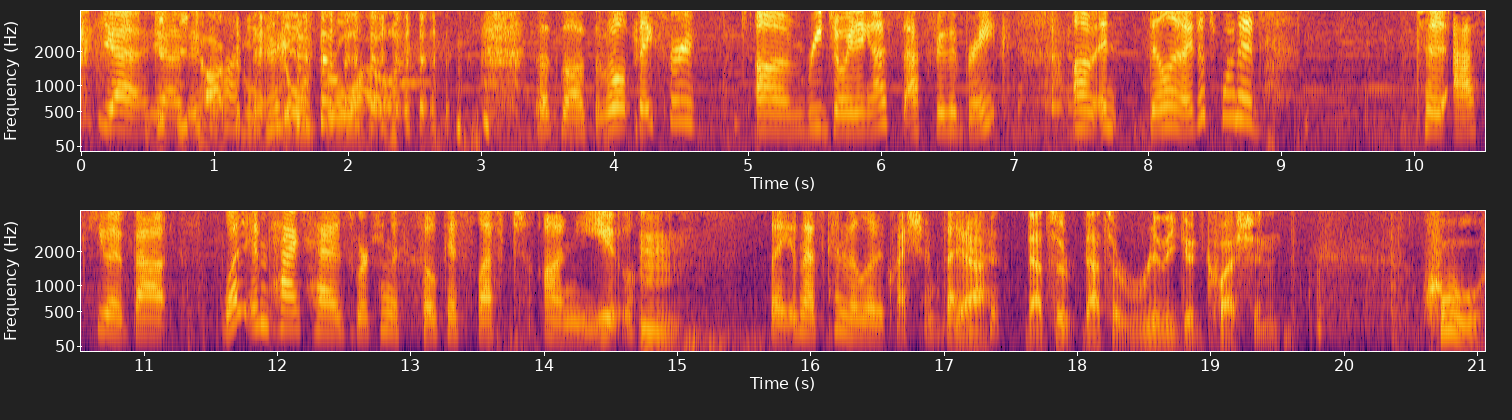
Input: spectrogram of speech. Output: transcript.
Yeah, Get yeah, me there's a lot talking. We'll be going for a while. That's awesome. Well, thanks for um, rejoining us after the break. Um, and Dylan, I just wanted to ask you about what impact has working with Focus left on you? Like, and that's kind of a loaded question, but yeah, that's a that's a really good question. Whew,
